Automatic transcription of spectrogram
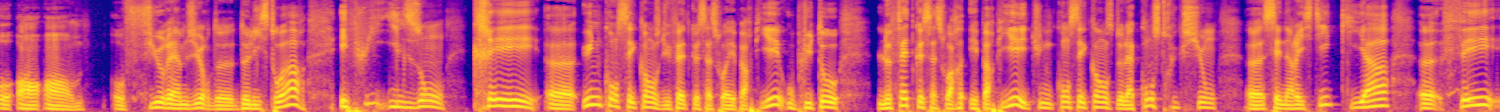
au, fur et à mesure de, de l'histoire. Et puis ils ont créé euh, une conséquence du fait que ça soit éparpillé, ou plutôt le fait que ça soit éparpillé est une conséquence de la construction scénaristique qui a fait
